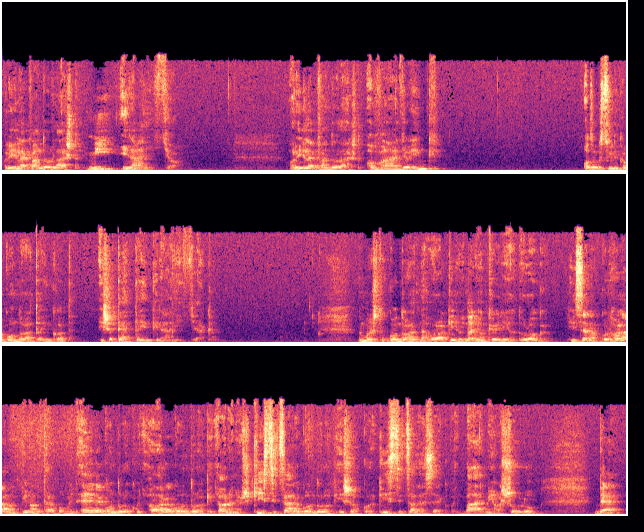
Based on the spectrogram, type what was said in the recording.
a lélekvándorlást mi irányítja? A lélekvándorlást a vágyaink, azok szülik a gondolatainkat, és a tetteink irányítják. Na most gondolhatná valaki, hogy nagyon könnyű a dolog, hiszen akkor halálom pillanatában majd erre gondolok, hogy arra gondolok, egy aranyos kis cicára gondolok, és akkor kis cica leszek, vagy bármi hasonló. De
